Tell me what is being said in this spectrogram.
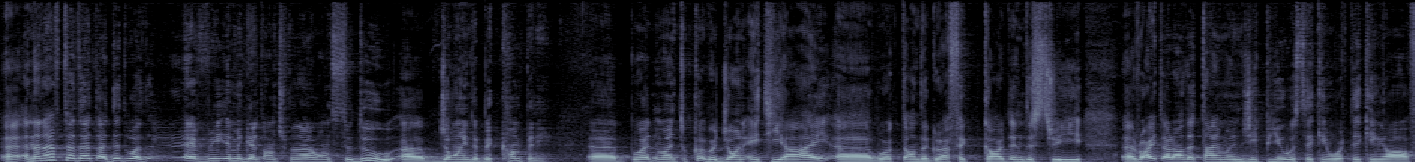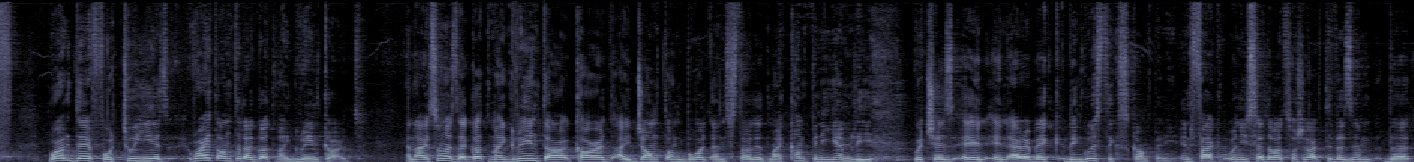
Uh, and then after that, I did what every immigrant entrepreneur wants to do, uh, joined a big company. Uh, went to join ATI, uh, worked on the graphic card industry, uh, right around the time when GPU was taking, were taking off. Worked there for two years, right until I got my green card. And as soon as I got my green card, I jumped on board and started my company, Yamli, which is an, an, Arabic linguistics company. In fact, when you said about social activism, the,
